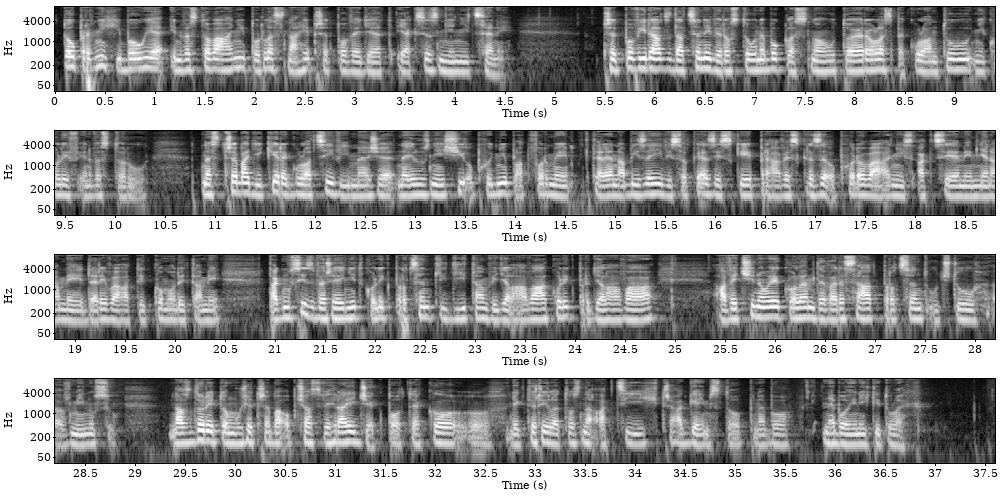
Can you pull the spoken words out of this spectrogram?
Tou první chybou je investování podle snahy předpovědět, jak se změní ceny. Předpovídat, zda ceny vyrostou nebo klesnou, to je role spekulantů, nikoli v investorů. Dnes třeba díky regulaci víme, že nejrůznější obchodní platformy, které nabízejí vysoké zisky právě skrze obchodování s akciemi, měnami, deriváty, komoditami, tak musí zveřejnit, kolik procent lidí tam vydělává, kolik prodělává a většinou je kolem 90% účtů v mínusu. Navzdory tomu, že třeba občas vyhrají jackpot, jako eh, někteří letos na akcích třeba GameStop nebo, nebo jiných titulech.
